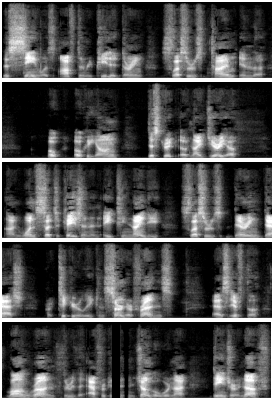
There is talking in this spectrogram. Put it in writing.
This scene was often repeated during Slessor's time in the ok- Okoyong district of Nigeria. On one such occasion in 1890, Slessor's daring dash particularly concerned her friends, as if the long run through the African jungle were not danger enough.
